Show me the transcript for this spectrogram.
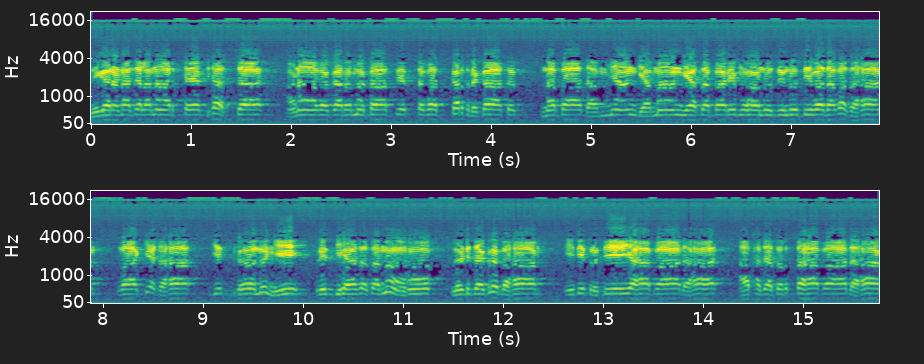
निगरणचलनार्थेभ्यश्च अणावकर्मकात्यत्तवत्कर्तृकात् न पादम्याङ्ग्यमाङ्ग्यस परिमोहनृतिनृतिवदवसः वाक्यशः जिद्भ्यो लुङि वृद्ध्यसनोः लिटिचकृपः इति तृतीयः पादः। अथ चतुर्थः पादः।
